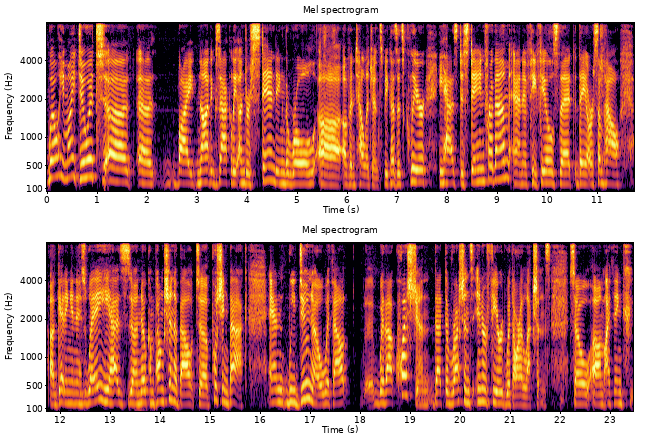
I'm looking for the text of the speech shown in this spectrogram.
Well, he might do it uh, uh, by not exactly understanding the role uh, of intelligence because it's clear he has disdain for them. And if he feels that they are somehow uh, getting in his way, he has uh, no compunction about uh, pushing back. And we do know without without question that the Russians interfered with our elections. So um, I think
